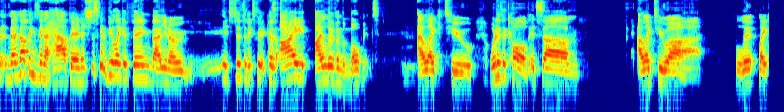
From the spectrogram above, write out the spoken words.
n- nothing's gonna happen. It's just gonna be like a thing that you know, it's just an experience. Because I I live in the moment. Mm. I like to, what is it called? It's um, I like to uh, live like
